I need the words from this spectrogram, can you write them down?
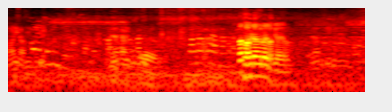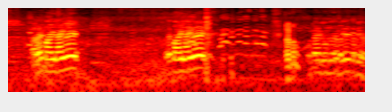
ਕੱਢ ਲਿਆ ਉਹ ਬੂਟਾ ਮੇਰੇ ਦਾ ਟਿਕਿਆ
